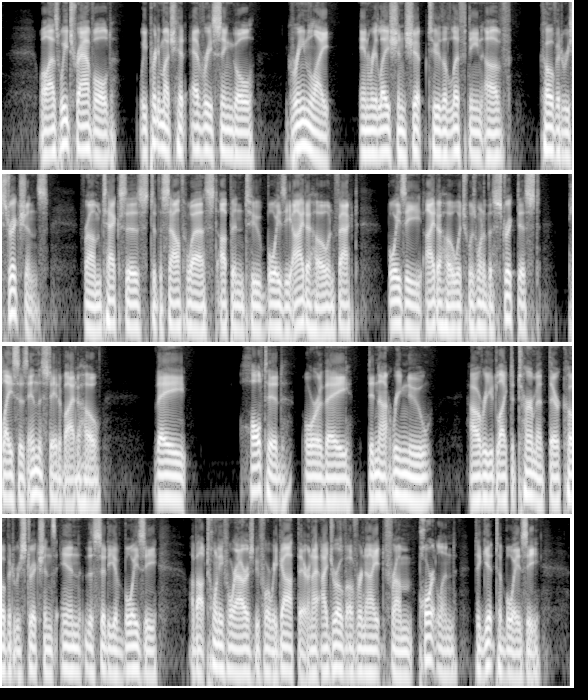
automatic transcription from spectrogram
Well, as we traveled, we pretty much hit every single green light in relationship to the lifting of COVID restrictions from Texas to the southwest up into Boise, Idaho. In fact, Boise, Idaho, which was one of the strictest places in the state of Idaho, they halted or they did not renew, however you'd like to term it, their COVID restrictions in the city of Boise about 24 hours before we got there. And I, I drove overnight from Portland to get to Boise.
